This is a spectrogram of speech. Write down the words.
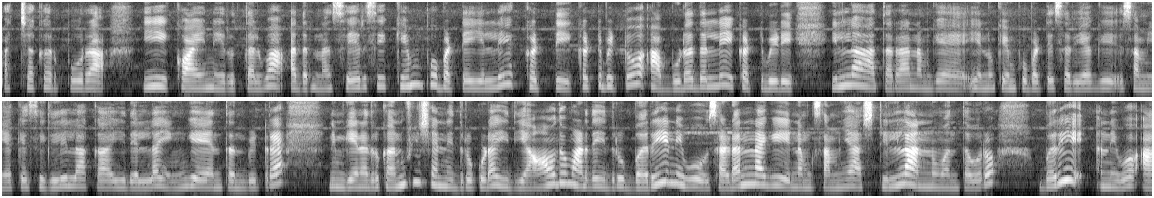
ಪಚ್ಚ ಕರ್ಪೂರ ಈ ಕಾಯಿನ್ ಇರುತ್ತಲ್ವ? ಅದನ್ನು ಸೇರಿಸಿ ಕೆಂಪು ಬಟ್ಟೆಯಲ್ಲಿ ಕಟ್ಟಿ ಕಟ್ಟಿಬಿಟ್ಟು ಆ ಬುಡದಲ್ಲಿ ಕಟ್ಟಿಬಿಡಿ ಇಲ್ಲ ಆ ಥರ ನಮಗೆ ಏನು ಕೆಂಪು ಬಟ್ಟೆ ಸರಿಯಾಗಿ ಸಮಯಕ್ಕೆ ಸಿಗಲಿಲ್ಲ ಅಕ್ಕ. ಇದೆಲ್ಲ ಹೆಂಗೆ ಅಂತಂದ್ಬಿಟ್ರೆ ನಿಮ್ಗೇನಾದರೂ ಕನ್ಫ್ಯೂಷನ್ ಇದ್ದರೂ ಕೂಡ ಇದು ಯಾವುದು ಮಾಡದೇ ಇದ್ದರೂ ಬರೀ ನೀವು ಸಡನ್ನಾಗಿ ನಮ್ಗೆ ಸಮಯ ಅಷ್ಟಿಲ್ಲ ಅನ್ನುವಂಥವರು ಬರೀ ನೀವು ಆ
